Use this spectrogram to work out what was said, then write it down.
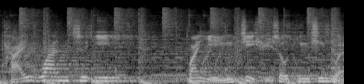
台湾之音，欢迎继续收听新闻。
